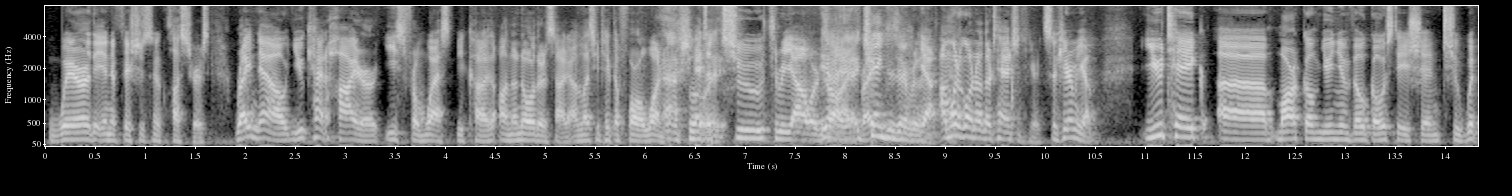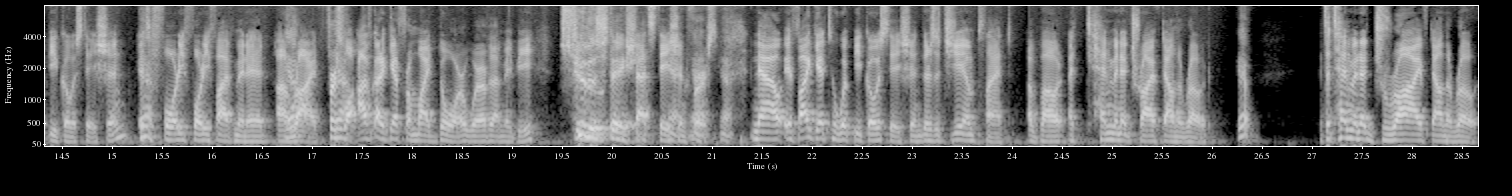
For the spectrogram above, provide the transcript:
Where are the inefficiencies in clusters? Right now, you can't hire east from west because on the northern side, unless you take the 401. Absolutely. It's a two, three hour drive Yeah, it right? changes everything. Yeah, I'm going to go on another tangent here. So hear me out. You take uh, Markham, Unionville GO station to Whitby GO station. It's Yeah. a 40, 45 minute uh, Yeah, ride. First yeah. of all, I've got to get from my door, wherever that may be, To the station. That station first. Now, if I get to Whitby GO station, there's a GM plant about a 10 minute drive down the road. Yep. It's a 10 minute drive down the road.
